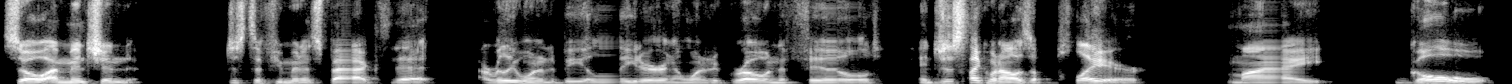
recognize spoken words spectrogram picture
So I mentioned just a few minutes back that I really wanted to be a leader and I wanted to grow in the field. And just like when I was a player, my goal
